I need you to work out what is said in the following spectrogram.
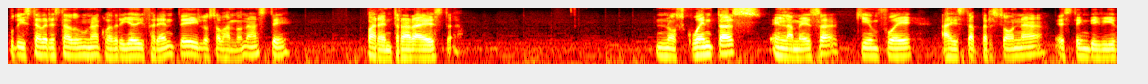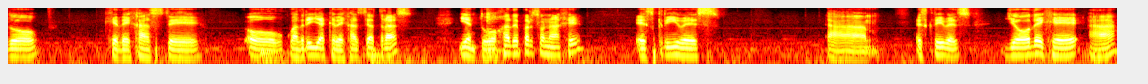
pudiste haber estado en una cuadrilla diferente y los abandonaste para entrar a esta. Nos cuentas en la mesa quién fue a esta persona, este individuo que dejaste o cuadrilla que dejaste atrás y en tu hoja de personaje escribes escribes yo dejé a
